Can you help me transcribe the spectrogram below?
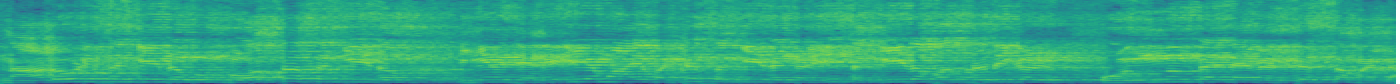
നാടോടി സംഗീതവും ഗോത്ര സംഗീതം ഇങ്ങനെ ജനകീയമായ മറ്റു സംഗീതങ്ങൾ ഈ സംഗീത പദ്ധതികൾ ഒന്നും തന്നെ വ്യത്യസ്തമല്ല.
